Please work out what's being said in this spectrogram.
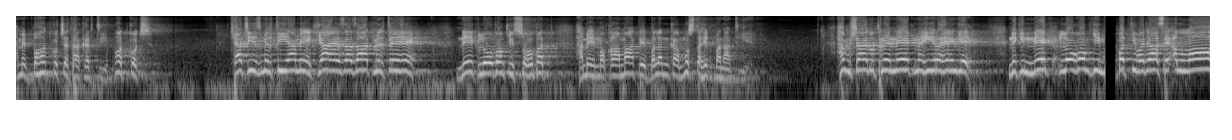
ہمیں بہت کچھ عطا کرتی ہے، بہت کچھ۔ کیا چیز ملتی ہے ہمیں؟ کیا اعزازات ملتے ہیں؟ نیک لوگوں کی صحبت ہمیں مقامات بلند کا مستحق بناتی ہے۔ ہم شاید اتنے نیک نہیں رہیں گے، لیکن نیک لوگوں کی محبت کی وجہ سے اللہ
